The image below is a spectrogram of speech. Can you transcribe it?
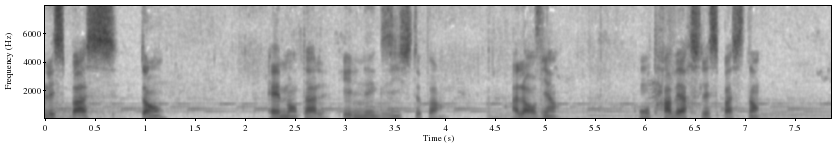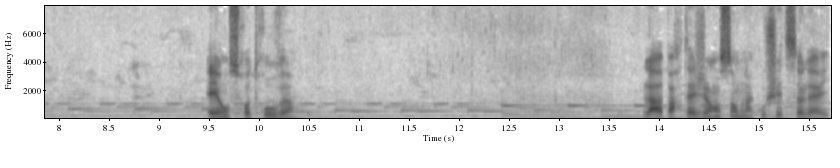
L'espace-temps est mental, il n'existe pas. Alors viens, on traverse l'espace-temps et on se retrouve là à partager ensemble un coucher de soleil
